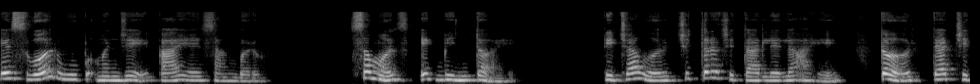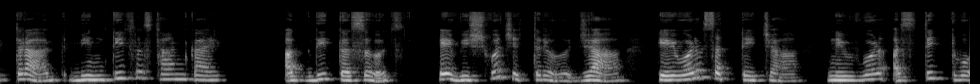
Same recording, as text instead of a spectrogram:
हे स्वरूप म्हणजे काय आहे सांग बरं? समज एक भिंत आहे. तिच्यावर चित्र चितारलेलं आहे. तर त्या चित्रात भिंतीचं स्थान काय? अगदी तसंच हे विश्वचित्र ज्या केवळ सत्तेच्या निव्वळ अस्तित्व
